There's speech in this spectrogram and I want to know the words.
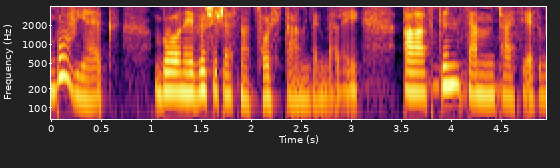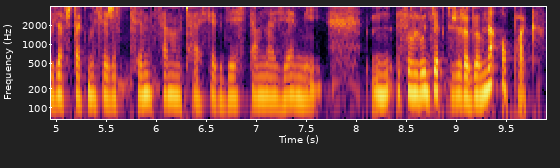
bo wiek, bo najwyższy czas na coś tam i tak dalej. A w tym samym czasie, ja sobie zawsze tak myślę, że w tym samym czasie gdzieś tam na ziemi mm, są ludzie, którzy robią na opak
